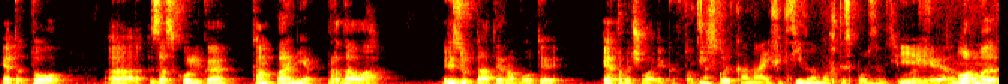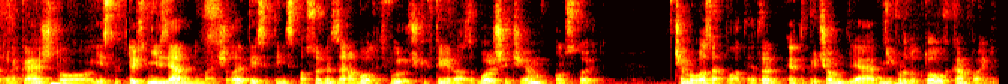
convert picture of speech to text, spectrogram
Это то, э, за сколько компания продала результаты работы этого человека в том числе. Насколько она эффективно может использовать его. И результаты. норма такая, что если, то есть нельзя нанимать человека, если ты не способен заработать выручки в три раза больше, чем он стоит, чем его зарплата. Это, это причем для непродуктовых компаний,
